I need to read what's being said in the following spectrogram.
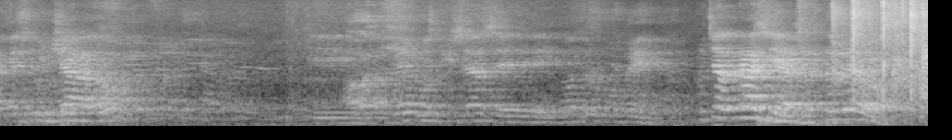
han escuchado y nos vemos quizás en otro momento. Muchas gracias, hasta luego.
